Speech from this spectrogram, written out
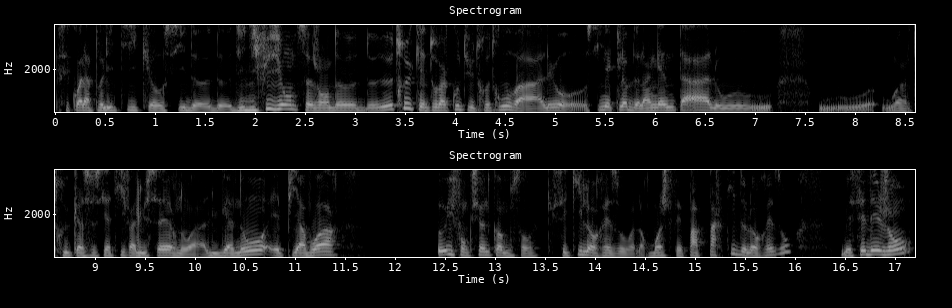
c'est quoi la politique aussi de, de, de, diffusion de ce genre de, trucs. Et tout d'un coup tu te retrouves à aller au ciné-club de Langenthal ou, un truc associatif à Lucerne ou à Lugano et puis avoir eux ils fonctionnent comme ça. C'est qui leur réseau? Alors moi je fais pas partie de leur réseau mais c'est des gens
